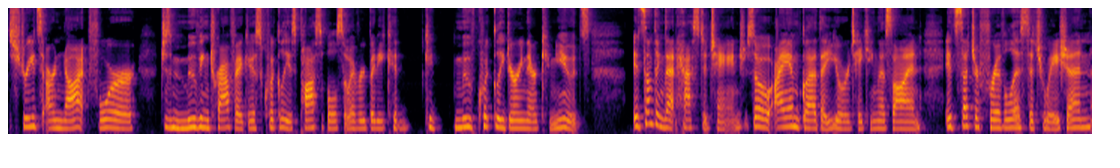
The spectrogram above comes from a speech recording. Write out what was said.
streets are not for just moving traffic as quickly as possible so everybody could could move quickly during their commutes. It's something that has to change. So i am glad that you're taking this on. It's such a frivolous situation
